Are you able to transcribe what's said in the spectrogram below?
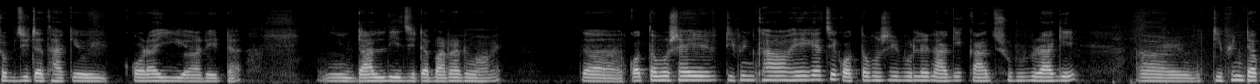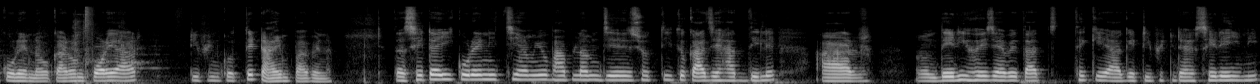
সবজিটা থাকে ওই কড়াই আর এটা ডাল দিয়ে যেটা বানানো হয়। তা কর্তামশাইয়ের টিফিন খাওয়া হয়ে গেছে। কর্তামশাই বললেন, আগে কাজ শুরুর আগে টিফিনটা করে নাও, কারণ পরে আর টিফিন করতে টাইম পাবে না। তা সেটাই করে নিচ্ছি, আমিও ভাবলাম যে সত্যি তো কাজে হাত দিলে আর দেরি হয়ে যাবে তার থেকে আগে টিফিনটা সেরেই নিই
